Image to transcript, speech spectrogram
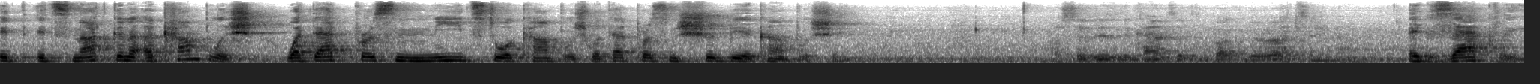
it, it's not going to accomplish what that person needs to accomplish, what that person should be accomplishing. So this is the concept of Bakbarotze, no? Exactly.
